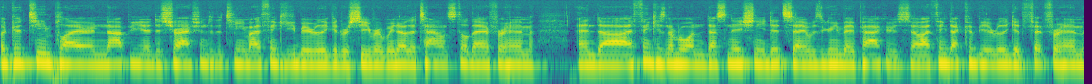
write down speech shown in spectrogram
a good team player and not be a distraction to the team, I think he could be a really good receiver. We know the talent's still there for him, and uh, I think his number one destination, he did say, was the Green Bay Packers. So I think that could be a really good fit for him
